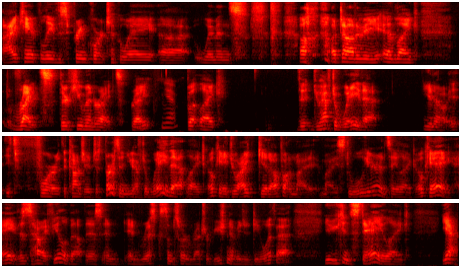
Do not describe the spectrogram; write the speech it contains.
I can't believe the Supreme Court took away uh, women's autonomy and like rights, their human rights, right? Yeah. But like, the, you have to weigh that. You know, it, it's for the conscientious person. You have to weigh that. Like, okay, do I get up on my my stool here and say like, okay, hey, this is how I feel about this, and and risk some sort of retribution having to deal with that? You you can stay like, yeah,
